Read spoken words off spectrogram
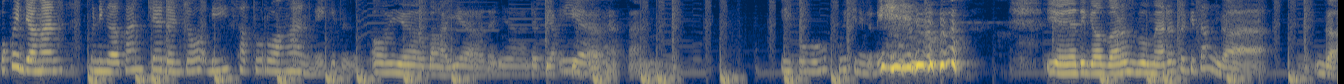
pokoknya jangan meninggalkan cewek dan cowok di satu ruangan kayak gitu Oh iya bahaya katanya ada pihak Iya. tiga setan. ih kok gue jadi ngeri Iya ya tinggal bareng sebelum merit tuh kita nggak nggak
